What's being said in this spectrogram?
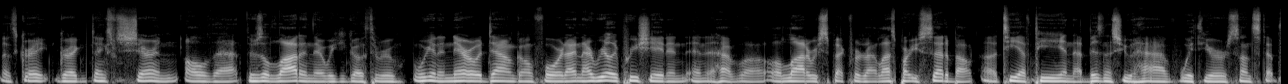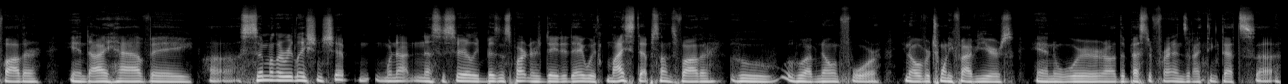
That's great, Greg. Thanks for sharing all of that. There's a lot in there we could go through. We're going to narrow it down going forward. And I really appreciate and, and have a, a lot of respect for that last part you said about uh, TFP and that business you have with your son's stepfather and I have a uh, similar relationship. We're not necessarily business partners day to day with my stepson's father, who who I've known for you know over 25 years, and we're uh, the best of friends. And I think that's uh,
